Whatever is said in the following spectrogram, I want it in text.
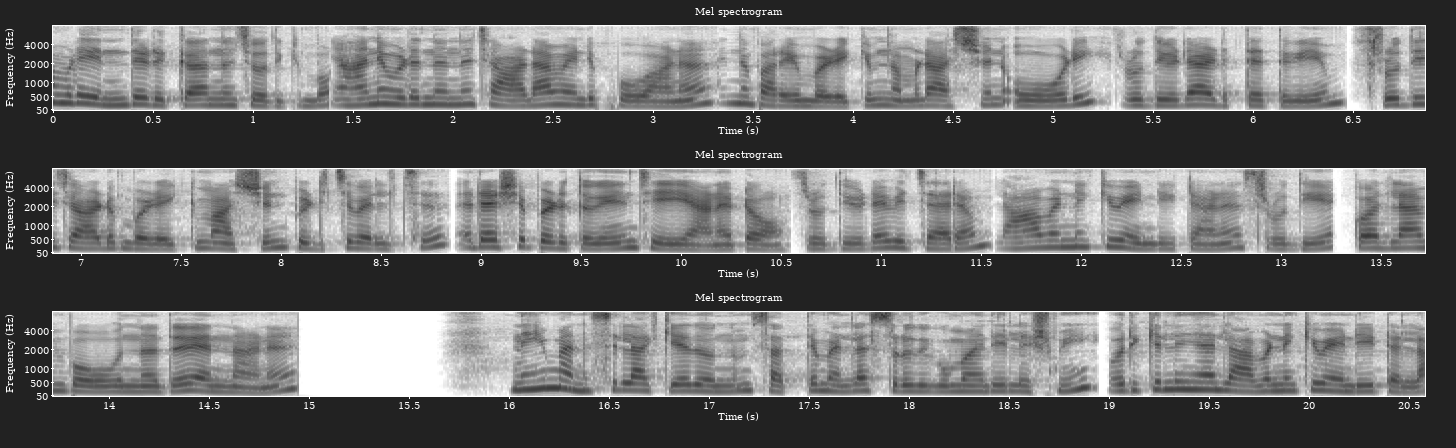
അവിടെ എന്തെടുക്കുക എന്ന് ചോദിക്കുമ്പോൾ ഞാൻ ഇവിടെ നിന്ന് ചാടാൻ വേണ്ടി പോവാണ് എന്ന് പറയുമ്പോഴേക്കും നമ്മുടെ അശ്വൻ ഓടി ശ്രുതിയുടെ അടുത്തെത്തുകയും ശ്രുതി ചാടുമ്പോഴേക്കും അശ്വൻ പിടിച്ചു വലിച്ച് രക്ഷപ്പെടുത്തുകയും ചെയ്യാണ് കേട്ടോ. ശ്രുതിയുടെ വിചാരം ലാവണ്യക്ക് വേണ്ടിയിട്ടാണ് ശ്രുതിയെ കൊല്ലാൻ പോകുന്നത് എന്നാണ്. നീ മനസ്സിലാക്കിയതൊന്നും സത്യമല്ല ശ്രുതികുമാരി ലക്ഷ്മി. ഒരിക്കലും ഞാൻ ലാവണ്യയ്ക്ക് വേണ്ടിയിട്ടല്ല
